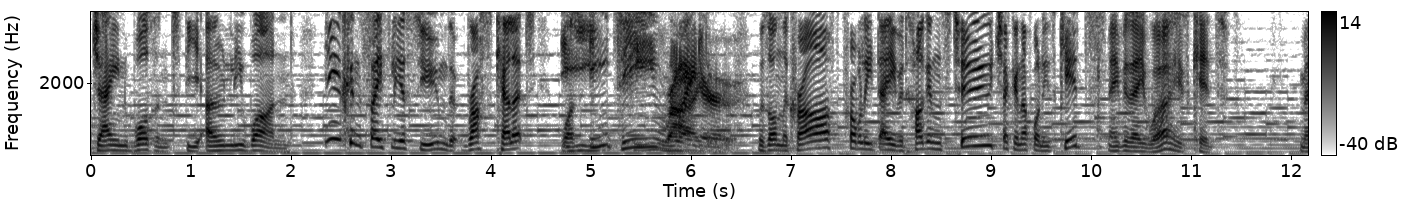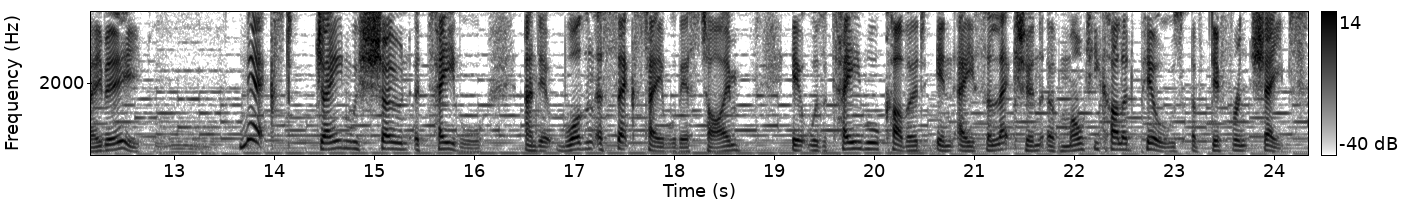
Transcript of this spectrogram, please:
Jane wasn't the only one. You can safely assume that Russ Kellett was E.T. Ryder. Ryder. Was on the craft, probably David Huggins too, checking up on his kids. Maybe they were his kids. Maybe. Next, Jane was shown a table, and it wasn't a sex table this time. It was a table covered in a selection of multicoloured pills of different shapes.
